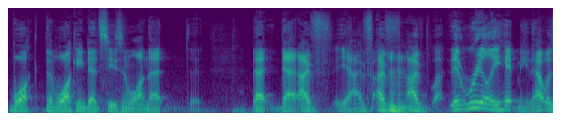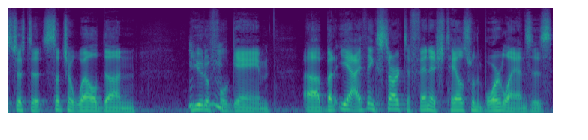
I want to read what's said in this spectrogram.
Walk the Walking Dead season one. That That that I've yeah I've I've, mm-hmm. I've it really hit me. That was just a, such a well done, beautiful game. Uh, but yeah, I think start to finish, Tales from the Borderlands is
